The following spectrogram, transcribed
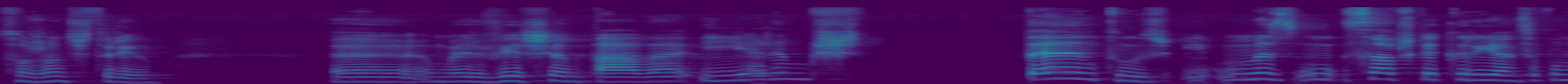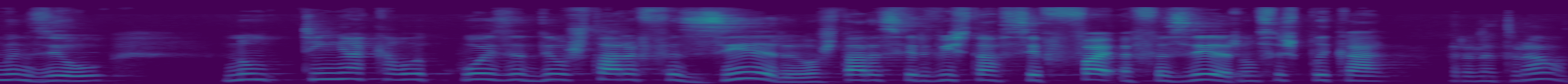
São João de Estoril. Uh, uma vez sentada e éramos tantos, mas sabes que a criança, pelo menos eu, não tinha aquela coisa de eu estar a fazer ou estar a ser vista a, ser a fazer, não sei explicar. Era natural,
